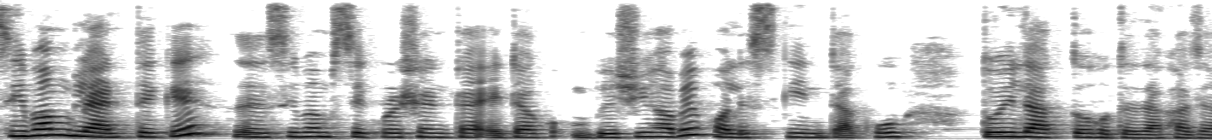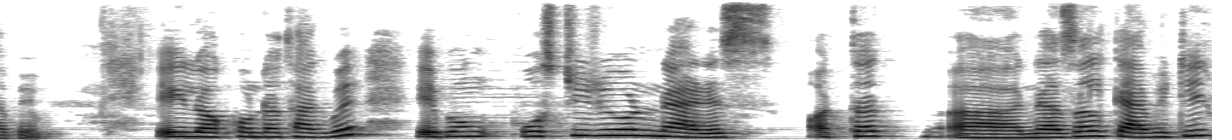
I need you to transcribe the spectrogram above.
সিবাম গ্ল্যান্ড থেকে সিবাম সিক্রেশনটা এটা বেশি হবে, ফলে স্কিনটা খুব তৈলাক্ত হতে দেখা যাবে। এই লক্ষণটা থাকবে এবং পোস্টিরিয়র ন্যারেস অর্থাৎ ন্যাজাল ক্যাভিটির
